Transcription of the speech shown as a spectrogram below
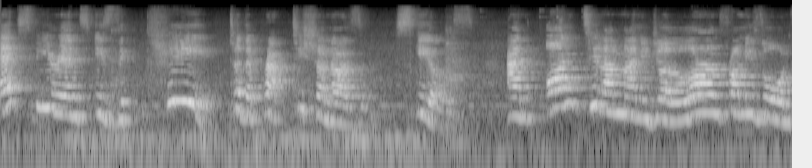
Experience is the key to the practitioner's skills. And until a manager learns from his own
